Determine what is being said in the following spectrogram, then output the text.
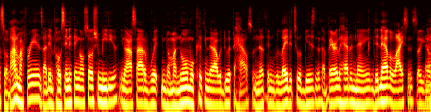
So a lot of my friends, I didn't post anything on social media, you know, outside of what you know my normal cooking that I would do at the house, or nothing related to a business. I barely had a name, didn't have a license, so you know,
